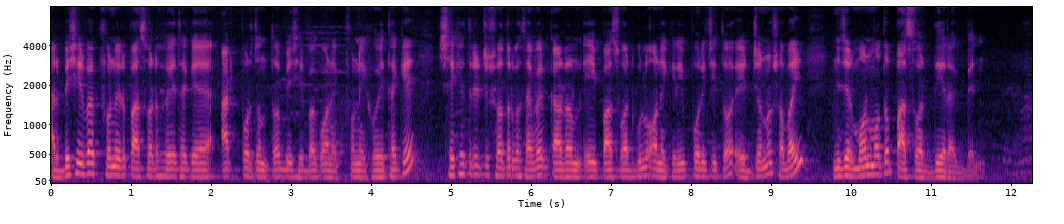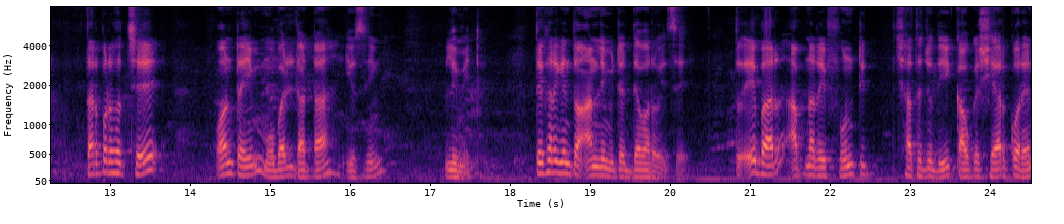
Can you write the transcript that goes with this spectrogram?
আর বেশিরভাগ ফোনের পাসওয়ার্ড হয়ে থাকে আট পর্যন্ত। বেশিরভাগ অনেক ফোনে হয়ে থাকে। সেক্ষেত্রে একটু সতর্ক থাকবেন, কারণ এই পাসওয়ার্ডগুলো অনেকেরই পরিচিত। এর জন্য সবাই নিজের মন মতো পাসওয়ার্ড দিয়ে রাখবেন। তারপরে হচ্ছে on time mobile data using limit. তো এখানে কিন্তু আনলিমিটেড দেওয়া রয়েছে। তো এবার আপনার এই ফোনটির সাথে যদি কাউকে শেয়ার করেন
